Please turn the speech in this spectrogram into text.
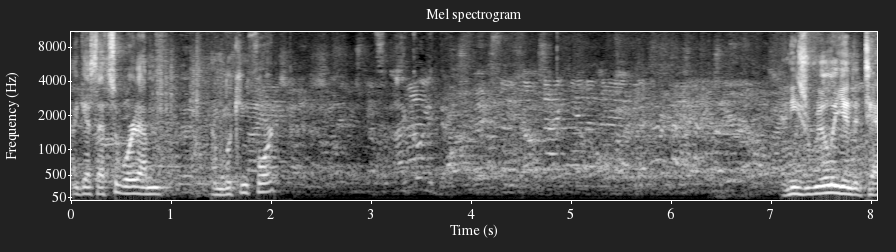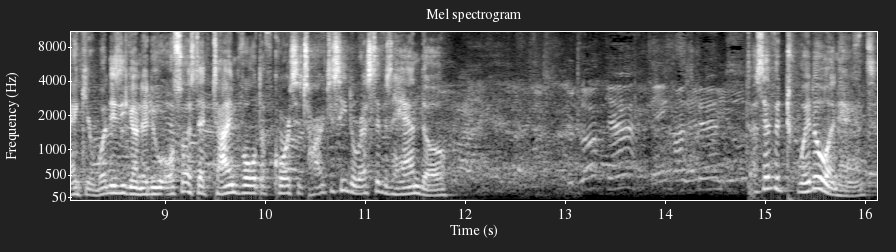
I guess that's the word I'm I'm looking for. And he's really into tank here. What is he going to do? Also has that time vault, of course. It's hard to see the rest of his hand, though. Does have a twiddle in hand.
